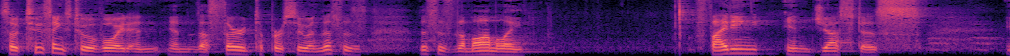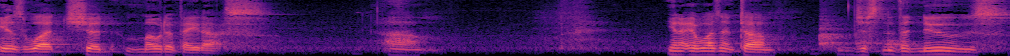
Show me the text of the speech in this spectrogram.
So, two things to avoid, and, and the third to pursue, and this is, this is the homily. Fighting injustice is what should motivate us. Um, you know, it wasn't um, just the news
